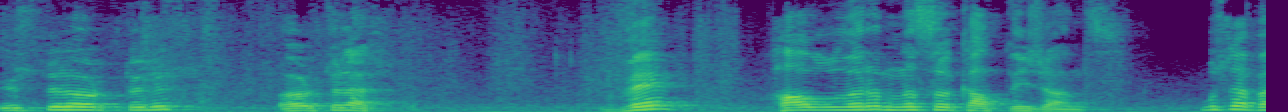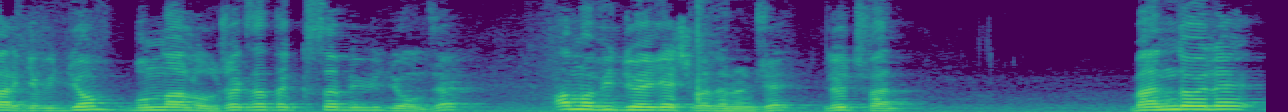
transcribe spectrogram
üstünü örttüğünüz örtüler. Ve havluları nasıl katlayacağınız. Bu seferki videom bunlarla olacak. Zaten kısa bir video olacak. Ama videoya geçmeden önce lütfen. Bende öyle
